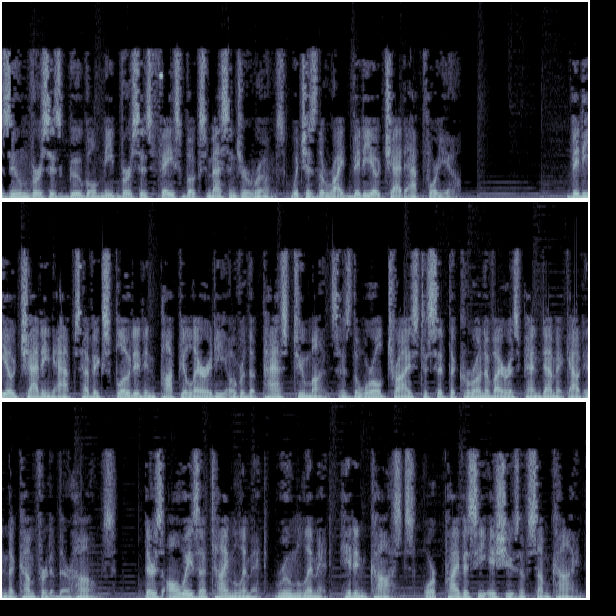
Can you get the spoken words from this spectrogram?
Zoom versus Google Meet versus Facebook's Messenger Rooms, which is the right video chat app for you? Video chatting apps have exploded in popularity over the past two months as the world tries to sit the coronavirus pandemic out in the comfort of their homes. There's always a time limit, room limit, hidden costs, or privacy issues of some kind.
